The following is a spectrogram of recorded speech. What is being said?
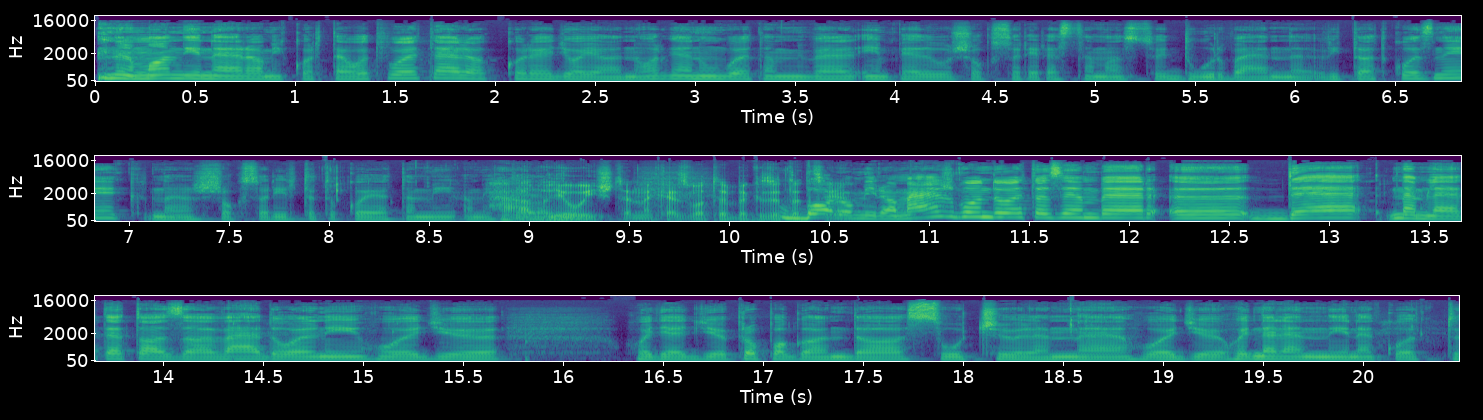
a Mandiner, amikor te ott voltál, akkor egy olyan orgánum volt, amivel én például sokszor éreztem azt, hogy durván vitatkoznék, nagyon sokszor írtatok olyat, ami... ami Hála jó Istennek, ez volt többek között a Baromira cél. más gondolt az ember, de nem lehetett azzal vádolni, hogy hogy egy propaganda szócső lenne, hogy, hogy ne lennének ott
